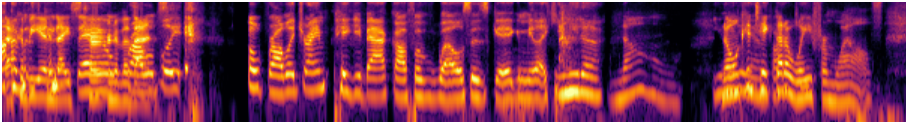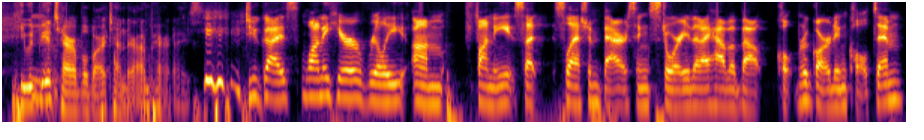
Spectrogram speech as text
That I could be a gonna nice turn he'll of events. probably, He'll probably try and piggyback off of Wells's gig and be like, "You need a No, you no one can take that away from Wells. He would be a terrible bartender on Paradise. Do you guys want to hear a really um funny set slash embarrassing story that I have about Col- regarding Colton?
